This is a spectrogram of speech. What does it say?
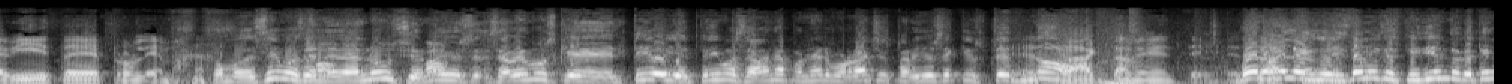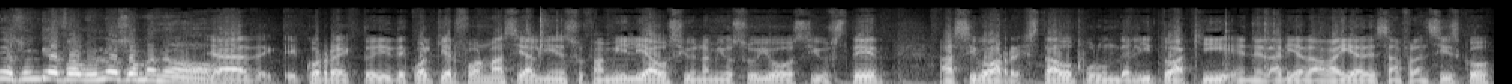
evite problemas. Como decimos en Oh, el anuncio, ¿no? oh. Sabemos que el tío y el primo se van a poner borrachos, pero yo sé que usted no. Exactamente. Bueno, Alex, nos estamos despidiendo. Que tengas un día fabuloso, mano. Ya, de- eh, correcto. Y de cualquier forma, si alguien en su familia o si un amigo suyo o si usted ha sido arrestado por un delito aquí en el área de la Bahía de San Francisco,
